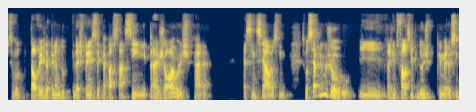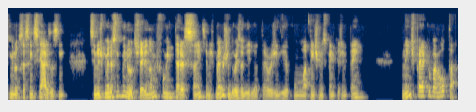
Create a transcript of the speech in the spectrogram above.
se vo- talvez dependendo do- da experiência que você quer passar, sim. E para jogos, cara, é essencial, assim. Se você abrir um jogo e a gente fala sempre dos primeiros cinco minutos essenciais, assim. Se nos primeiros cinco minutos ele não me for muito interessante, nos primeiros dois, eu diria até hoje em dia, com o attention span que a gente tem, nem espera que eu vá voltar.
